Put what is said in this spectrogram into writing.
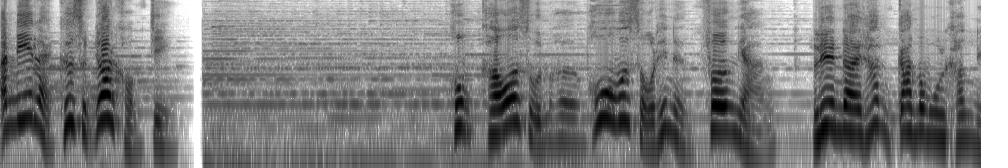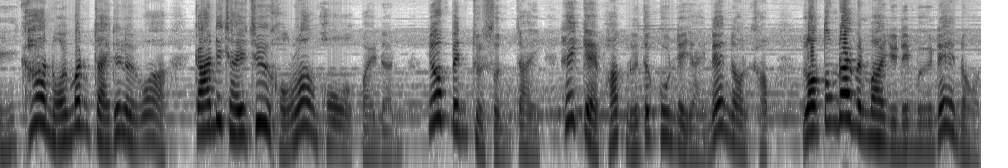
อันนี้แหละคือสุดยอดของจริงหุบเขาอสูรเพลิง ผู้อาวุโสที่หนึ่งเฟิงหยางเรียนนายท่านการประมูลครั้งนี้ข้าน้อยมั่นใจได้เลยว่า การที่ใช้ชื่อของร่างโพออกไปนั้น ย่อมเป็นจุดสนใจให้แก่พักหรือตระกูลใหญ่ๆแน่นอนครับ เราต้องได้มันมาอยู่ในมือแน่นอน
